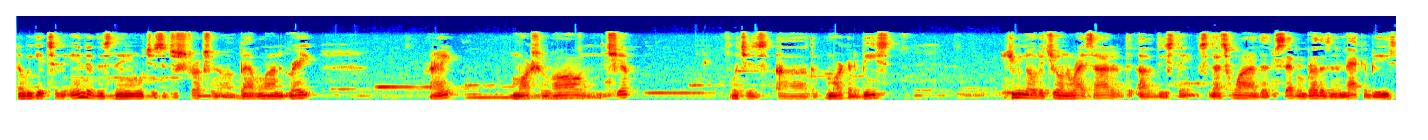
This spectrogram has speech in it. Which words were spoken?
that we get to the end of this thing, which is the destruction of Babylon the Great, right? martial law and the chip, which is uh, the mark of the beast, you know that you're on the right side of, the, of these things. That's why the seven brothers and the Maccabees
